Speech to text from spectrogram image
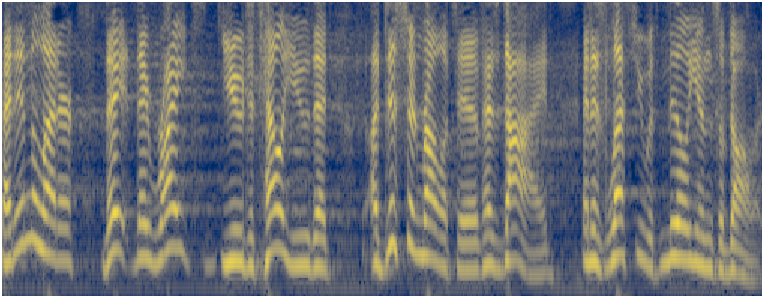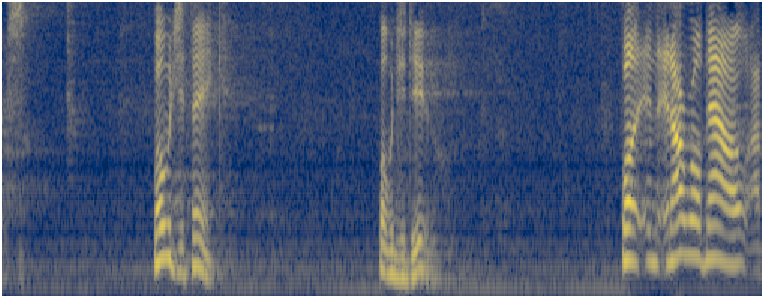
And in the letter, they, they write you to tell you that a distant relative has died and has left you with millions of dollars. What would you think? What would you do? Well, in, in our world now,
